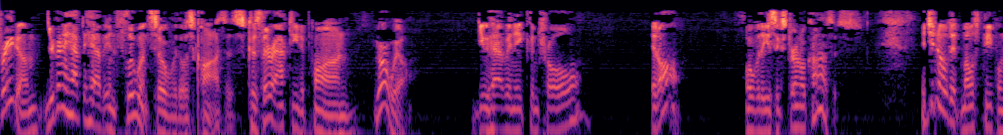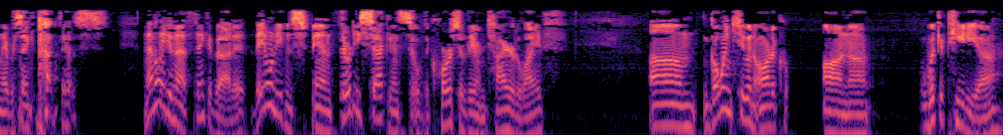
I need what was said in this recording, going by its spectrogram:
freedom, you're going to have to have influence over those causes because they're acting upon your will. Do you have any control at all over these external causes? Did you know that most people never think about this? Not only do not think about it, they don't even spend 30 seconds over the course of their entire life um, going to an article on uh, Wikipedia.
